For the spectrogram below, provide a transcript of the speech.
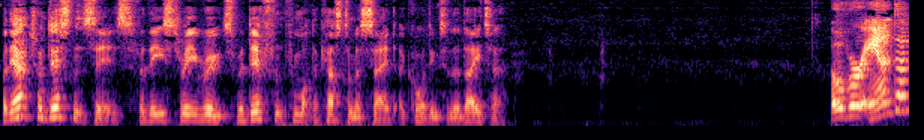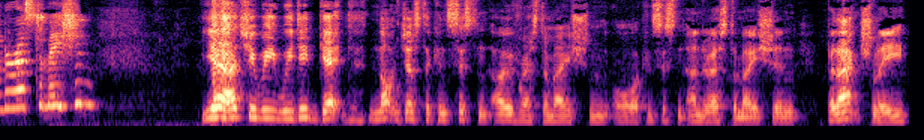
But the actual distances for these three routes were different from what the customer said, according to the data. Over and underestimation? Yeah, actually, we, we did get not just a consistent overestimation or a consistent underestimation, but actually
